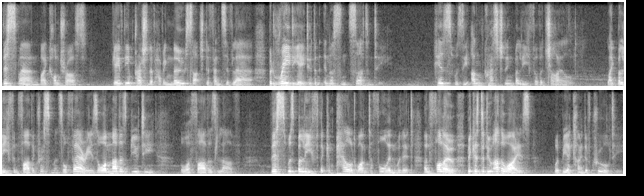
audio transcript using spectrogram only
This man, by contrast, gave the impression of having no such defensive lair, but radiated an innocent certainty. His was the unquestioning belief of a child, like belief in Father Christmas, or fairies, or a mother's beauty, or a father's love. This was belief that compelled one to fall in with it and follow, because to do otherwise would be a kind of cruelty.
